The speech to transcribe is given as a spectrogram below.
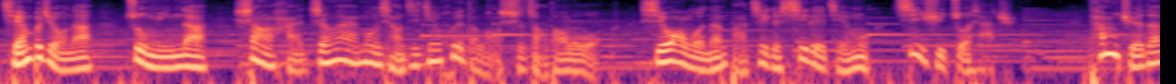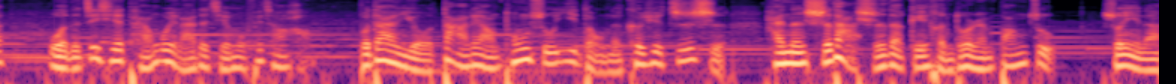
前不久呢，著名的上海真爱梦想基金会的老师找到了我，希望我能把这个系列节目继续做下去。他们觉得我的这些谈未来的节目非常好，不但有大量通俗易懂的科学知识，还能实打实的给很多人帮助。所以呢，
